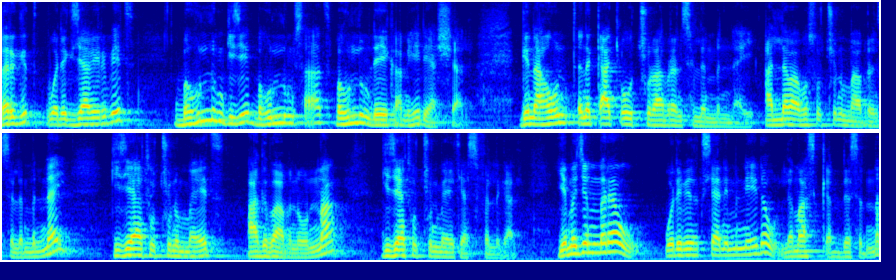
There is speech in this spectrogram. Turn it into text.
በእርግጥ ወደ እግዚአብሔር ቤት በሁሉም ጊዜ፣ በሁሉም ሰዓት፣ በሁሉም ደቂቃ መሄድ ያሻል። ግን አሁን ጥንቃቄዎቹን አብረን ስለምናይ፣ አለባበሶቹንም አብረን ስለምናይ ጊዜያቶቹንም ማየት አግባብ ነውና ጊዜያቶቹን ማየት ያስፈልጋል። የመጀመሪያው ወደ ቤተክርስቲያን የምንሄደው ለማስቀደስና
